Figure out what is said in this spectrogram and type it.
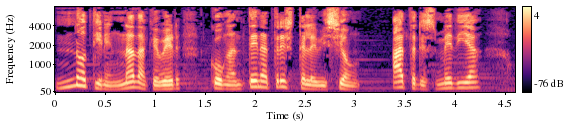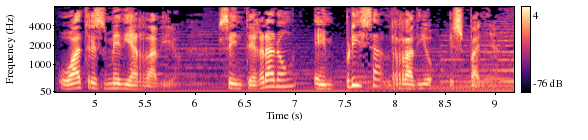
no tienen nada que ver con Antena 3 Televisión, A3 Media o A3 Media Radio. Se integraron en Prisa Radio España.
